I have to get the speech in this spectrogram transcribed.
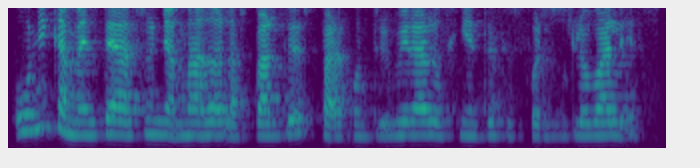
Únicamente hace un llamado a las partes para contribuir a los siguientes esfuerzos globales.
